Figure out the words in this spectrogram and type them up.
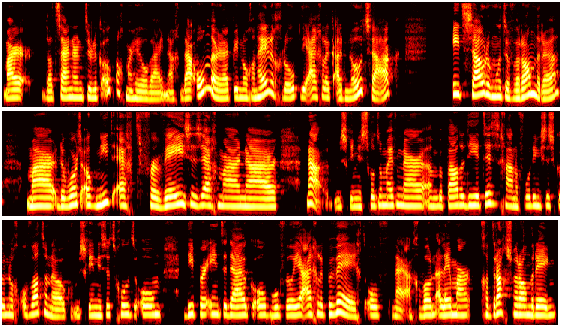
Maar dat zijn er natuurlijk ook nog maar heel weinig. Daaronder heb je nog een hele groep die eigenlijk uit noodzaak iets zouden moeten veranderen. Maar er wordt ook niet echt verwezen, zeg maar, naar. Nou, misschien is het goed om even naar een bepaalde diëtist te gaan, of voedingsdeskundige of wat dan ook. Of misschien is het goed om dieper in te duiken op hoeveel je eigenlijk beweegt. Of nou ja, gewoon alleen maar gedragsverandering.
